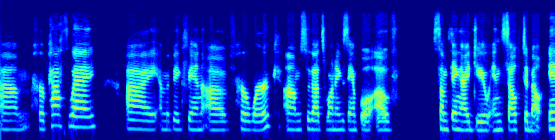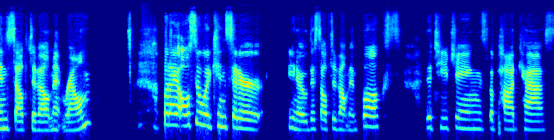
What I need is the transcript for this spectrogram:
um, her pathway I am a big fan of her work. Um, so that's one example of something I do in self develop in self development realm. But I also would consider, you know, the self development books, the teachings, the podcasts.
